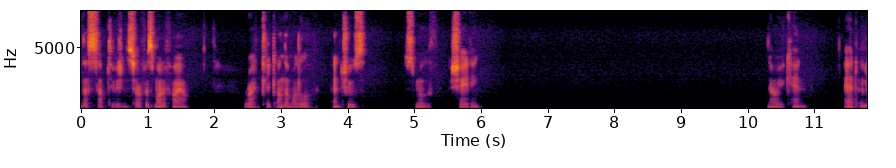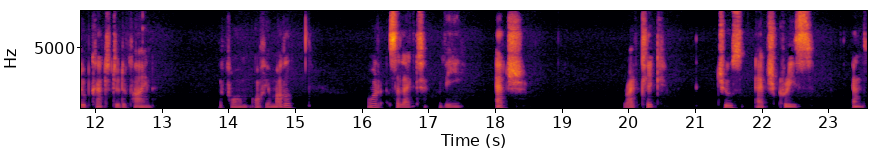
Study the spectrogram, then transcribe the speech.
the subdivision surface modifier right click on the model and choose Smooth Shading. Now you can add a loop cut to define the form of your model or select the edge, right click, choose edge crease and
